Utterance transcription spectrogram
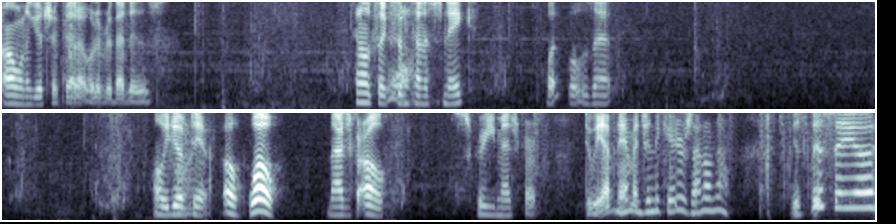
I want to go check that out, whatever that is. Kind of looks like some kind of snake. What? What was that? Oh, we do have damage. Oh, whoa! Magikarp. Oh, screw you, Magikarp. Do we have damage indicators? I don't know. Is this a, uh,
